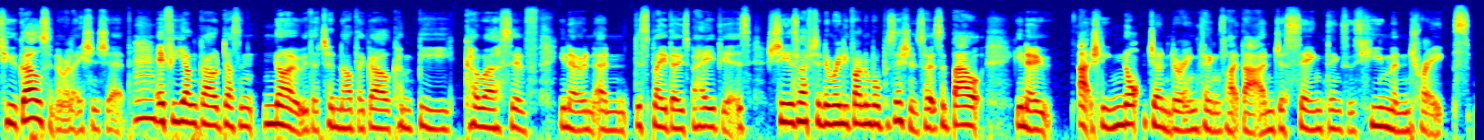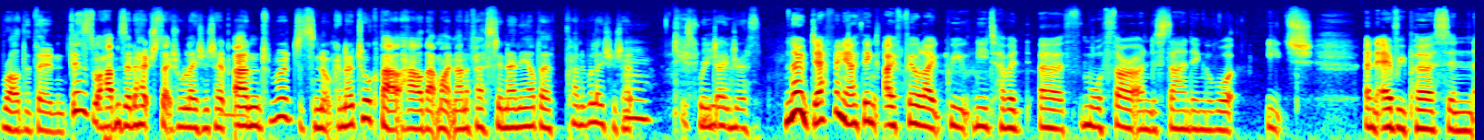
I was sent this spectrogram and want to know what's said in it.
two girls in a relationship mm. if a young girl doesn't know that another girl can be coercive you know and, and display those behaviors she is left in a really vulnerable position so it's about you know actually not gendering things like that and just seeing things as human traits rather than this is what happens in a heterosexual relationship and we're just not going to talk about how that might manifest in any other kind of relationship. Mm. It's really Yeah. dangerous. No, definitely. I think I feel like we need to have a, a more thorough understanding of what each and every person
